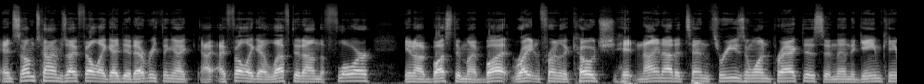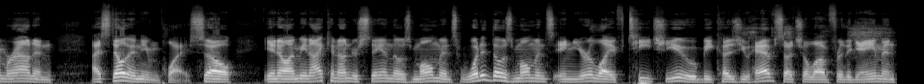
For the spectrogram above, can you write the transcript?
And sometimes I felt like I did everything. I, I felt like I left it on the floor. You know, I busted my butt right in front of the coach, hit nine out of 10 threes in one practice, and then the game came around and I still didn't even play. So, you know, I mean, I can understand those moments. What did those moments in your life teach you because you have such a love for the game? And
